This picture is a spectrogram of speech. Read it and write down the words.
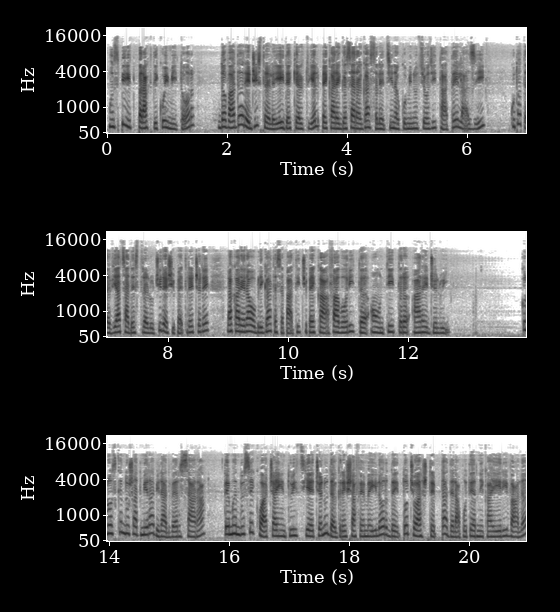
un spirit practic uimitor dovadă registrele ei de cheltuieli pe care găsea răga să le țină cu minuțiozitate la zi, cu toată viața de strălucire și petrecere la care era obligată să participe ca favorită în titră a regelui. Cunoscându-și admirabil adversara, temându-se cu acea intuiție ce nu dă greșa femeilor de tot ce o aștepta de la puternica ei rivală,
